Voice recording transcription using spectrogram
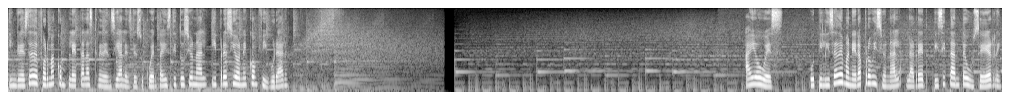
Ingrese de forma completa las credenciales de su cuenta institucional y presione Configurar. iOS. Utilice de manera provisional la red visitante UCR.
